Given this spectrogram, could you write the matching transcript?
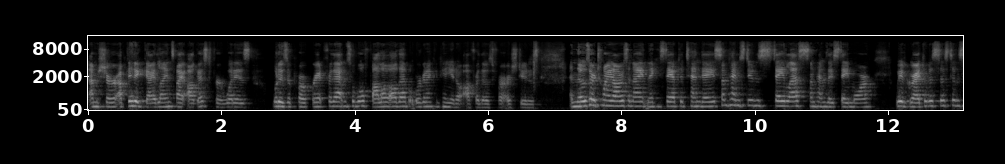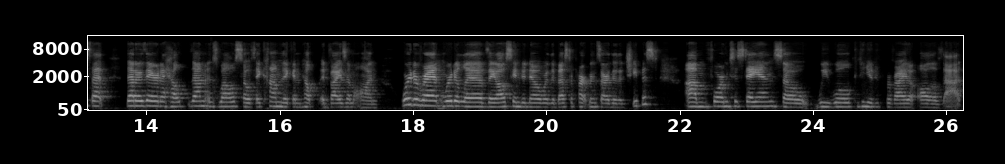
I'm sure, updated guidelines by August for what is what is appropriate for that. And so we'll follow all that, but we're going to continue to offer those for our students. And those are $20 a night and they can stay up to 10 days. Sometimes students stay less, sometimes they stay more. We have graduate assistants that, that are there to help them as well. So if they come, they can help advise them on where to rent, where to live. They all seem to know where the best apartments are. They're the cheapest um, for them to stay in. So we will continue to provide all of that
